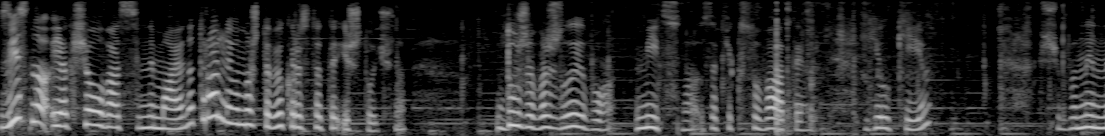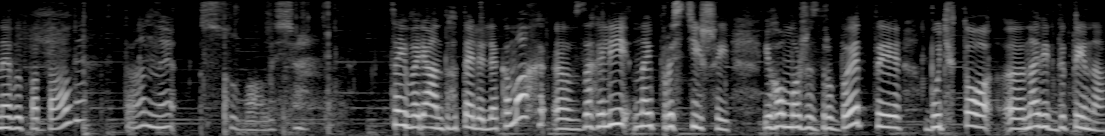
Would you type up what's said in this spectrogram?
Звісно, якщо у вас немає натуральної, ви можете використати і штучну. Дуже важливо міцно зафіксувати гілки, щоб вони не випадали та не зсувалися. Цей варіант готелю для камах е, взагалі найпростіший. Його може зробити будь-хто, е, навіть дитина.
